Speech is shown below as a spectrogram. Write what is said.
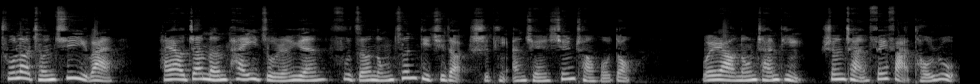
除了城区以外，还要专门派一组人员负责农村地区的食品安全宣传活动，围绕农产品生产非法投入。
